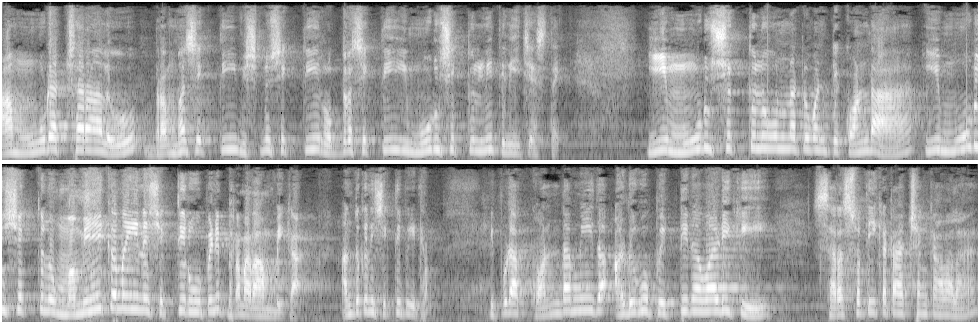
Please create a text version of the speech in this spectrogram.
ఆ మూడక్షరాలు బ్రహ్మశక్తి విష్ణుశక్తి రుద్రశక్తి ఈ మూడు శక్తుల్ని తెలియచేస్తాయి. ఈ మూడు శక్తులు ఉన్నటువంటి కొండ ఈ మూడు శక్తులు మమేకమైన శక్తి రూపిణి భ్రమరాంబిక. అందుకని శక్తిపీఠం. ఇప్పుడు ఆ కొండ మీద అడుగు పెట్టిన వాడికి సరస్వతీ కటాక్షం కావాలా?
